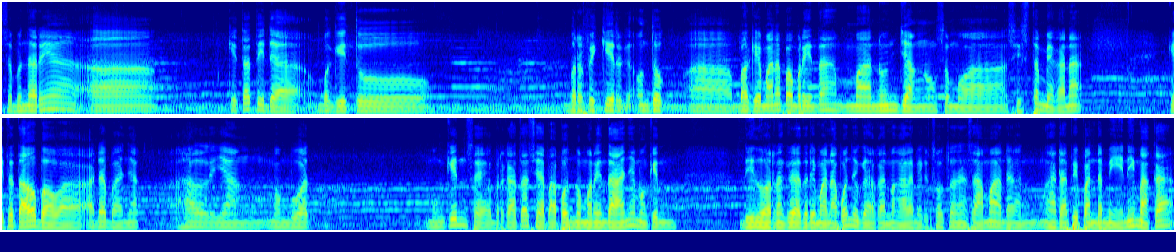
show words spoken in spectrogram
Sebenarnya uh, kita tidak begitu berpikir untuk uh, bagaimana pemerintah menunjang semua sistem ya karena kita tahu bahwa ada banyak hal yang membuat mungkin saya berkata siapa pun pemerintahannya mungkin di luar negeri atau di mana pun juga akan mengalami kesulitan yang sama dengan menghadapi pandemi ini maka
